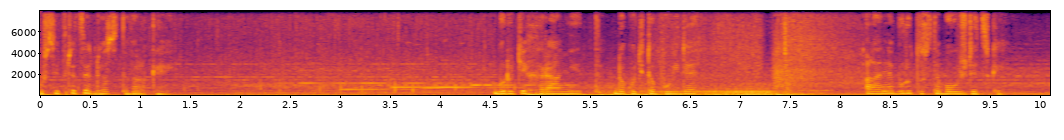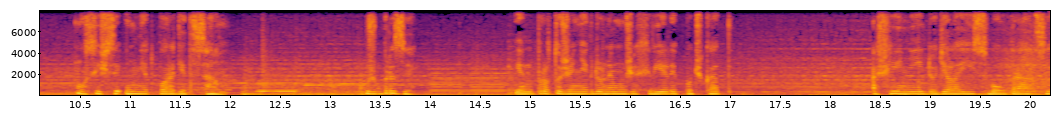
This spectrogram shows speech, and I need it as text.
Už jsi přece dost velký. Budu tě chránit, dokud to půjde, ale nebudu to s tebou vždycky. Musíš si umět poradit sám. Už brzy. Jen proto, že někdo nemůže chvíli počkat, až jiní dodělají svou práci,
